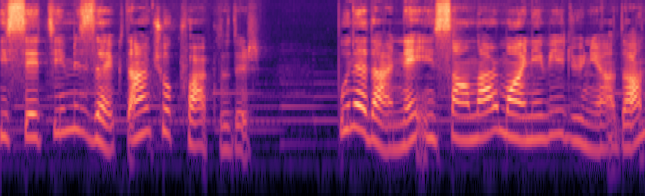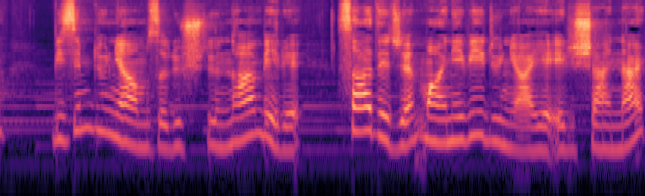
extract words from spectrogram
hissettiğimiz zevkten çok farklıdır. Bu nedenle insanlar manevi dünyadan bizim dünyamıza düştüğünden beri sadece manevi dünyaya erişenler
